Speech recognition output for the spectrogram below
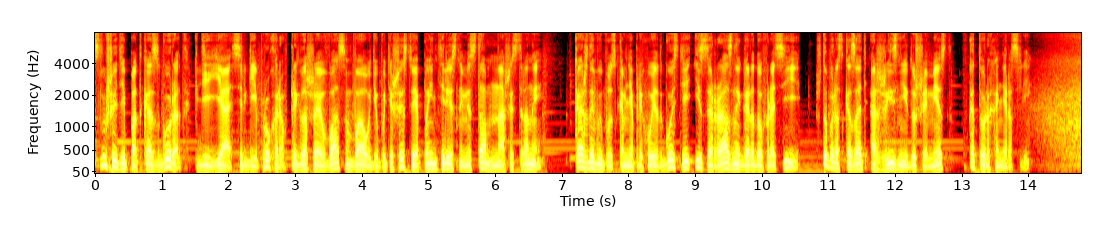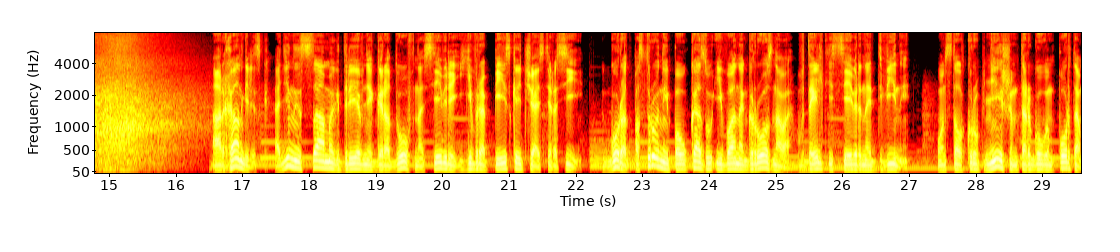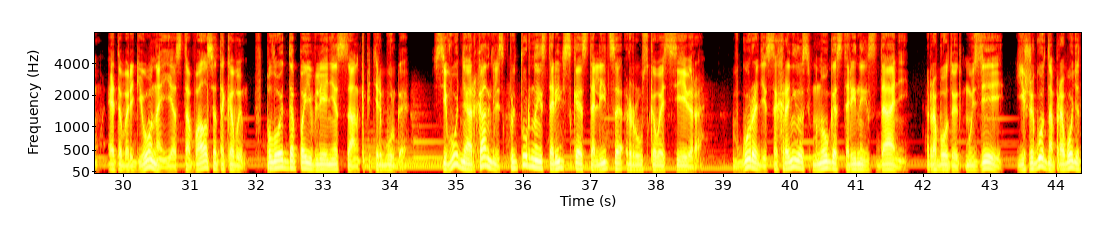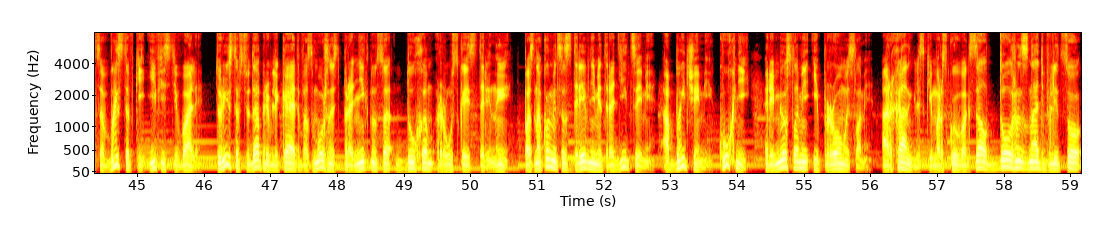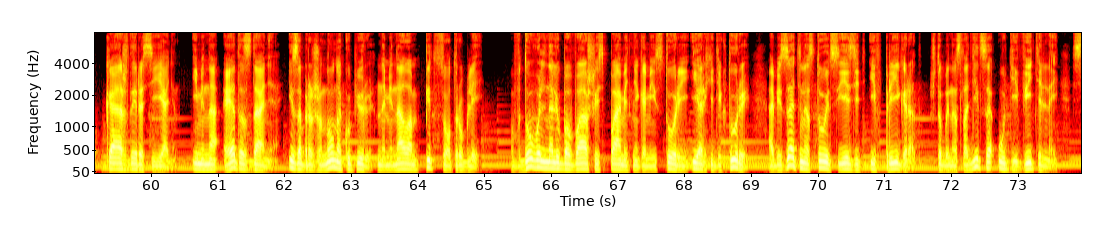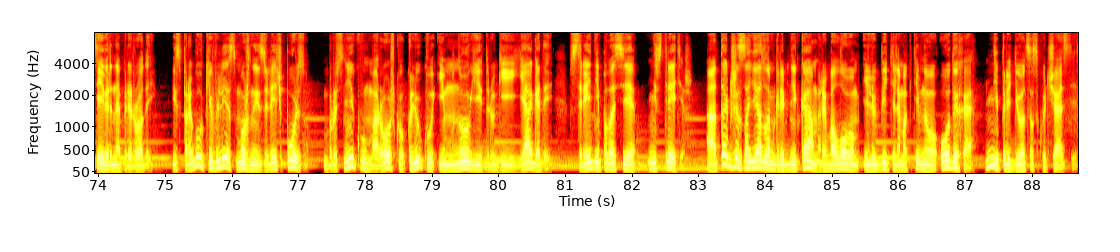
Слушаете подкаст «Город», где я, Сергей Прохоров, приглашаю вас в аудиопутешествие по интересным местам нашей страны. Каждый выпуск ко мне приходят гости из разных городов России, чтобы рассказать о жизни и душе мест, в которых они росли. Архангельск – один из самых древних городов на севере европейской части России. Город, построенный по указу Ивана Грозного в дельте Северной Двины. Он стал крупнейшим торговым портом этого региона и оставался таковым вплоть до появления Санкт-Петербурга. Сегодня Архангельск – культурно-историческая столица русского севера. В городе сохранилось много старинных зданий, работают музеи, ежегодно проводятся выставки и фестивали – Туристов сюда привлекает возможность проникнуться духом русской старины, познакомиться с древними традициями, обычаями, кухней, ремеслами и промыслами. Архангельский морской вокзал должен знать в лицо каждый россиянин. Именно это здание изображено на купюре номиналом 500 рублей. Вдоволь налюбовавшись памятниками истории и архитектуры, обязательно стоит съездить и в пригород, чтобы насладиться удивительной северной природой. Из прогулки в лес можно извлечь пользу. Бруснику, морожку, клюку и многие другие ягоды в средней полосе не встретишь. А также заядлым грибникам, рыболовам и любителям активного отдыха не придется скучать здесь.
